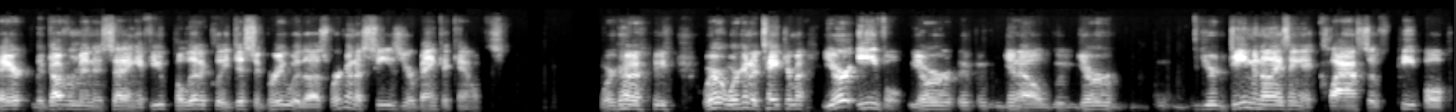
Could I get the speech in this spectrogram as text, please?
they're the government is saying if you politically disagree with us, we're going to seize your bank accounts. We're gonna we're we're gonna take your money. You're evil. You're you know you're you're demonizing a class of people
